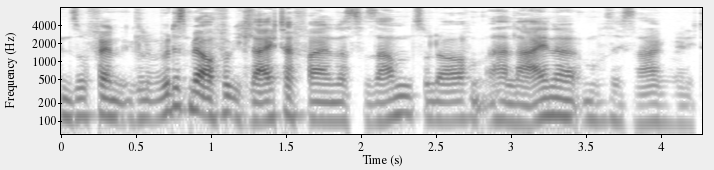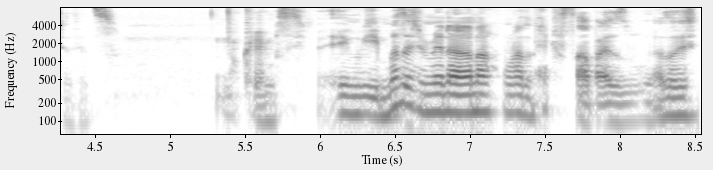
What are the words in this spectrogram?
insofern würde es mir auch wirklich leichter fallen, das zusammenzulaufen. Alleine muss ich sagen, wenn ich das jetzt Okay. muss ich, irgendwie muss ich mir da noch was extra bei suchen. Also ich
